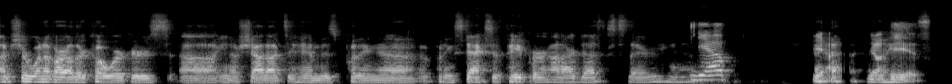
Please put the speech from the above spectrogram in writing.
I'm sure one of our other coworkers, uh, you know, shout out to him, is putting uh, putting stacks of paper on our desks there. You know? yep. Yeah, no, he is.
